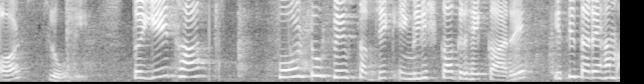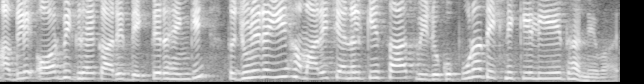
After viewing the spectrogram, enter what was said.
और स्लोली तो ये था four to fifth subject English का गृह कार्य. इसी तरह हम अगले और भी गृह कार्य देखते रहेंगे. तो जुड़े रहिए हमारे चैनल के साथ. वीडियो को पूरा देखने के लिए धन्यवाद.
